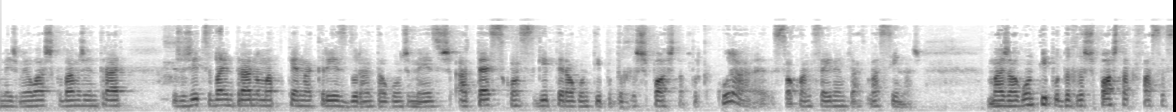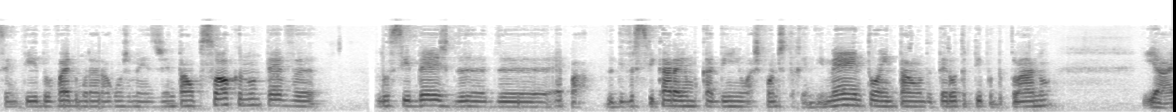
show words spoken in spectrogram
Mesmo. Eu acho que vamos entrar. O jiu-jitsu vai entrar numa pequena crise durante alguns meses até se conseguir ter algum tipo de resposta, porque cura só quando saírem va- vacinas. Mas algum tipo de resposta que faça sentido vai demorar alguns meses. Então, o pessoal que não teve lucidez de, de, epá, de diversificar aí um bocadinho as fontes de rendimento, ou então de ter outro tipo de plano, Yeah,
